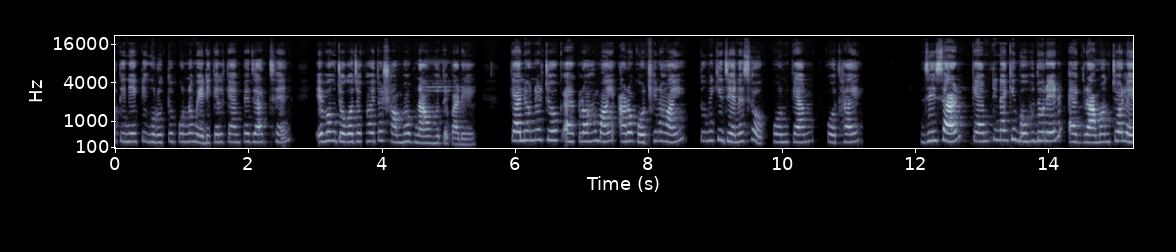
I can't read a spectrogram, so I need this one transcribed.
তিনি একটি গুরুত্বপূর্ণ মেডিকেল ক্যাম্পে যাচ্ছেন এবং যোগাযোগ হয়তো সম্ভব নাও হতে পারে। ক্যালিয়নের চোখ এক লহমায় আরও কঠিন হয়। তুমি কি জেনেছ কোন ক্যাম্প কোথায়? জি স্যার ক্যাম্পটি নাকি বহুদূরের এক গ্রাম অঞ্চলে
